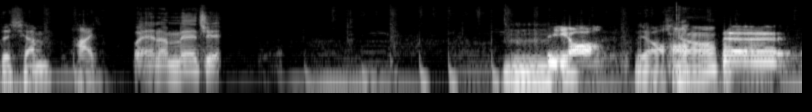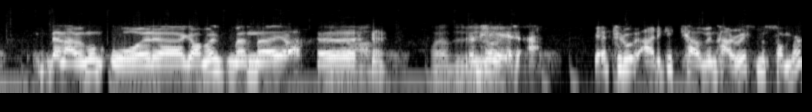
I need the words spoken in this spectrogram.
det kommer her. Ja. Jaha. Ja. Eh, den er jo noen år eh, gammel, men eh, ja. Eh, Ja. Oh, ja, du den vil ha he- jeg tror, Er det ikke Calvin Harris med 'Summer'?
